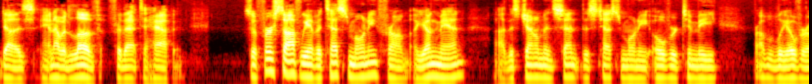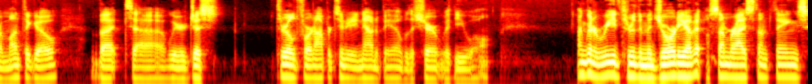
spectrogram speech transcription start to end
does, and I would love for that to happen. So, first off, we have a testimony from a young man. Uh, this gentleman sent this testimony over to me probably over a month ago, but uh, we're just thrilled for an opportunity now to be able to share it with you all. I'm going to read through the majority of it. I'll summarize some things,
